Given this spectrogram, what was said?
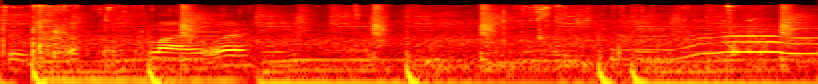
Stuff don't fly away. Ooh.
